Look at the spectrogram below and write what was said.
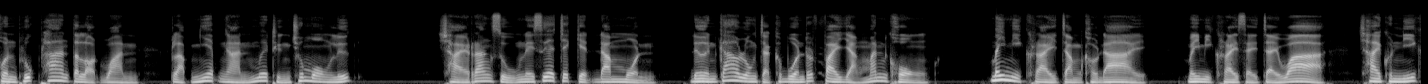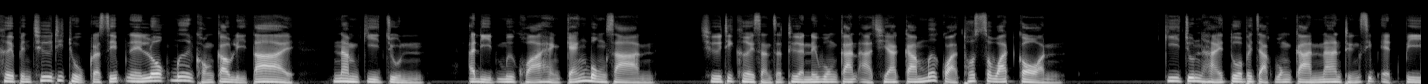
คนพลุกพล่านตลอดวัน กลับเงียบงันเมื่อถึงชั่วโมงลึก ชายร่างสูงในเสื้อแจ็คเก็ตดำหม่น เดินก้าวลงจากขบวนรถไฟอย่างมั่นคง ไม่มีใครจำเขาได้ ไม่มีใครใส่ใจว่า ชายคนนี้เคยเป็นชื่อที่ถูกกระซิบในโลกมืดของเกาหลีใต้ นำกีจุน อดีตมือขวาแห่งแก๊งบงซาน ชื่อที่เคยสั่นสะเทือนในวงการอาชญากรรมเมื่อกว่าทศวรรษก่อน กีจุนหายตัวไปจากวงการนานถึง 11 ปี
